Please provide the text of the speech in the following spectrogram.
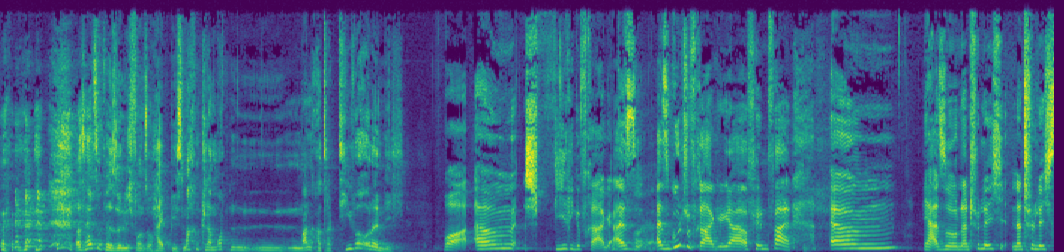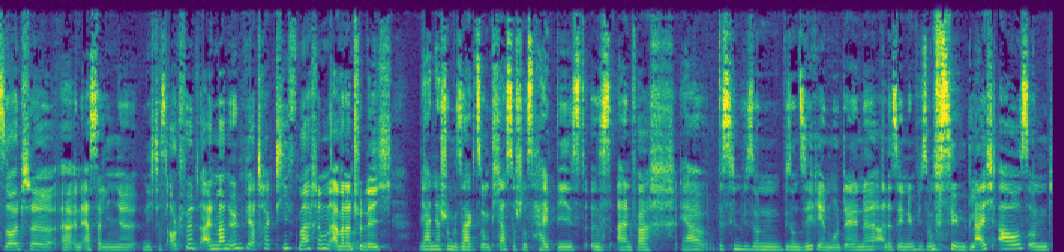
was hältst du persönlich von so Hypebeast? Machen Klamotten einen Mann attraktiver oder nicht? Boah, ähm, schwierige Frage. Also, also gute Frage, ja, auf jeden Fall. Ähm, ja, also natürlich, natürlich sollte äh, in erster Linie nicht das Outfit einen Mann irgendwie attraktiv machen, aber natürlich, wir haben ja schon gesagt, so ein klassisches Hypebeast ist einfach ja ein bisschen wie so ein wie so ein Serienmodell, ne? Alle sehen irgendwie so ein bisschen gleich aus und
